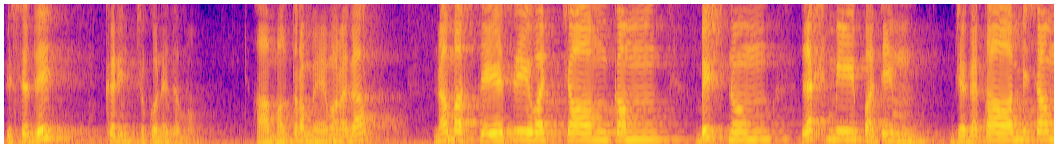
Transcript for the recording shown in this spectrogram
విశదీకరించుకునేదము. ఆ మంత్రం ఏమనగా నమస్తే శ్రీవచ్చాంకం విష్ణుం లక్ష్మీపతిం జగతామిసం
